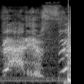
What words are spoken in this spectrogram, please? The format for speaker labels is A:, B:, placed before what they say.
A: that, you say?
